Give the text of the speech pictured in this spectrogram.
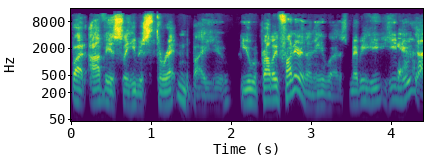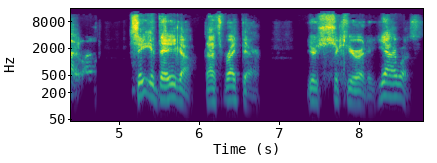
but obviously he was threatened by you. You were probably funnier than he was. Maybe he, he Yeah, knew I that. See, there you go. That's right there. Your security. Yeah, I was.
